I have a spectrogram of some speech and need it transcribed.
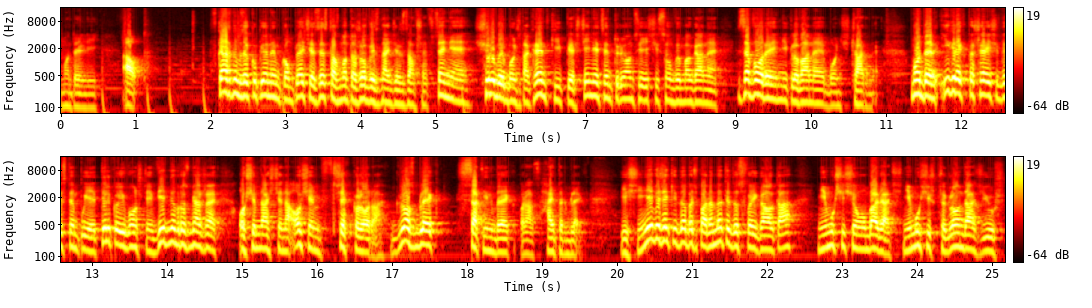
modeli aut. Każdym zakupionym komplecie zestaw montażowy znajdziesz zawsze w cenie. Śruby bądź nakrętki, pierścienie centrujące jeśli są wymagane, zawory niklowane bądź czarne. Model YP6 występuje tylko i wyłącznie w jednym rozmiarze 18 na 8 w trzech kolorach Gloss Black, Satin Black oraz Hyper Black. Jeśli nie wiesz jakie dobrać parametry do swojego auta, nie musisz się obawiać, nie musisz przeglądać już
